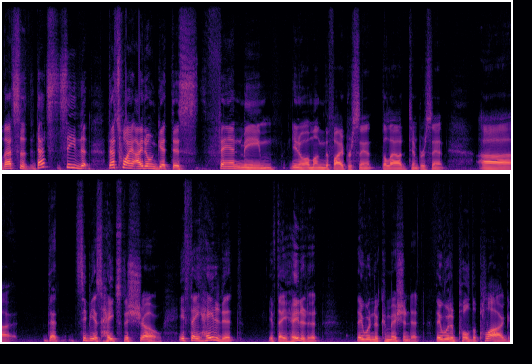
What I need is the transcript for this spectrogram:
that's the, that's see that that's why I don't get this fan meme, you know, among the five percent, the loud ten percent, uh, that CBS hates this show. If they hated it, if they hated it, they wouldn't have commissioned it. They would have pulled the plug,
